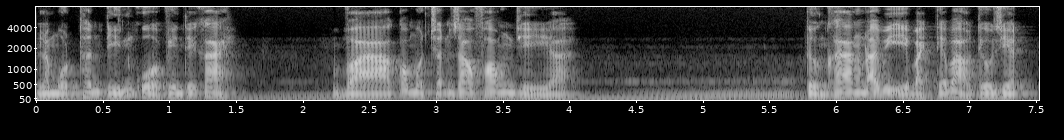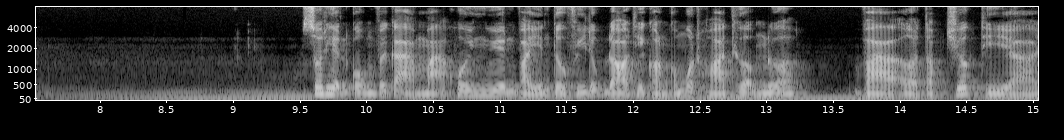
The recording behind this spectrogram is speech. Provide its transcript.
là một thân tín của Viên Thế Khải và qua một trận giao phong thì à, Tưởng Khang đã bị Bạch Thế Bảo tiêu diệt. Xuất hiện cùng với cả Mã Khôi Nguyên và Yến Tử Phi lúc đó thì còn có một hòa thượng nữa và ở tập trước thì à,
